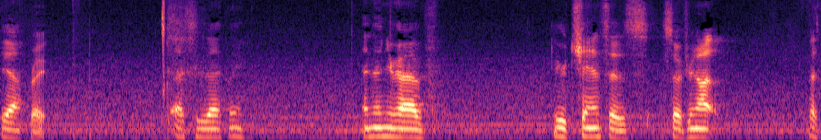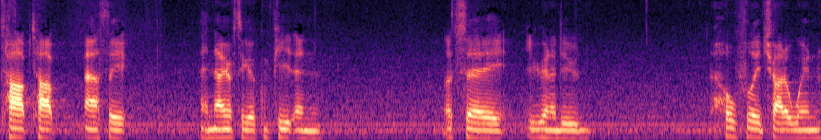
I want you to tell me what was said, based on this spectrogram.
Yeah. right That's exactly. And then you have your chances. So if you're not the top top athlete, and now you have to go compete, and let's say you're gonna do, hopefully try to win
